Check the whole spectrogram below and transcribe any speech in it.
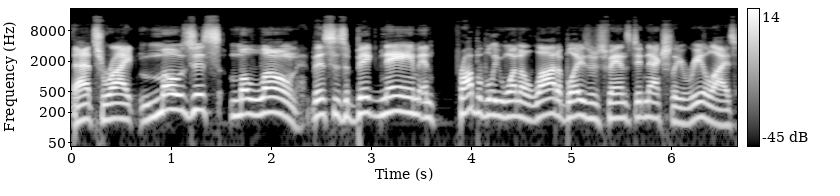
That's right, Moses Malone. This is a big name and probably one a lot of Blazers fans didn't actually realize.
